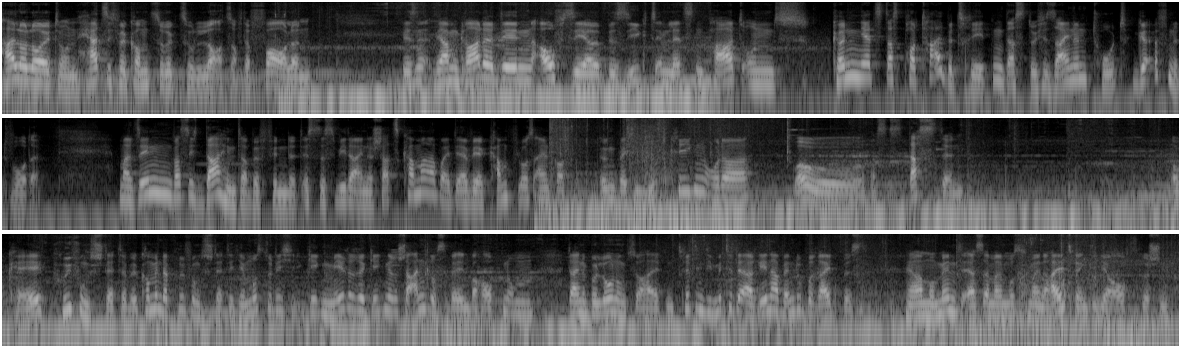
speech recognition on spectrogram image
Hallo Leute und herzlich willkommen zurück zu Lords of the Fallen. Wir, sind, wir haben gerade den Aufseher besiegt im letzten Part und können jetzt das Portal betreten, das durch seinen Tod geöffnet wurde. Mal sehen, was sich dahinter befindet. Ist es wieder eine Schatzkammer, bei der wir kampflos einfach irgendwelchen Loot kriegen oder... Wow, was ist das denn? Okay, Prüfungsstätte. Willkommen in der Prüfungsstätte. Hier musst du dich gegen mehrere gegnerische Angriffswellen behaupten, um deine Belohnung zu erhalten. Tritt in die Mitte der Arena, wenn du bereit bist. Ja, Moment. Erst einmal muss ich meine Heiltränke hier auffrischen.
